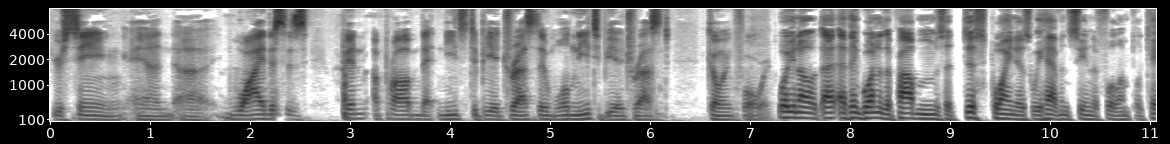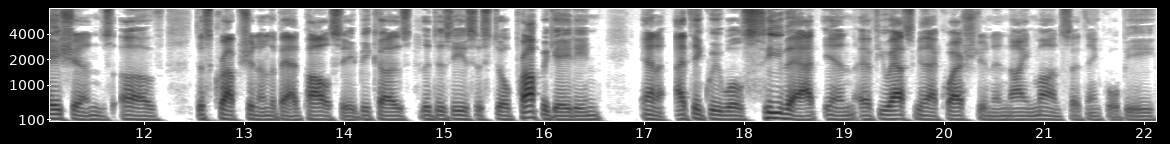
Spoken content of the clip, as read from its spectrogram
you're seeing and uh, why this has been a problem that needs to be addressed and will need to be addressed going forward. Well, you know, I think one of the problems at this point is we haven't seen the full implications of this corruption and the bad policy because the disease is still propagating. And I think we will see that in, if you ask me that question in nine months, I think we'll be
